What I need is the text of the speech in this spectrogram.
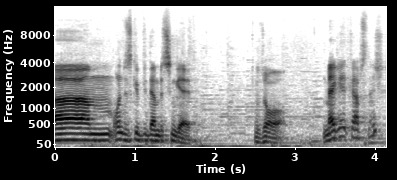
Ähm, und es gibt wieder ein bisschen Geld. So, mehr Geld gab es nicht.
